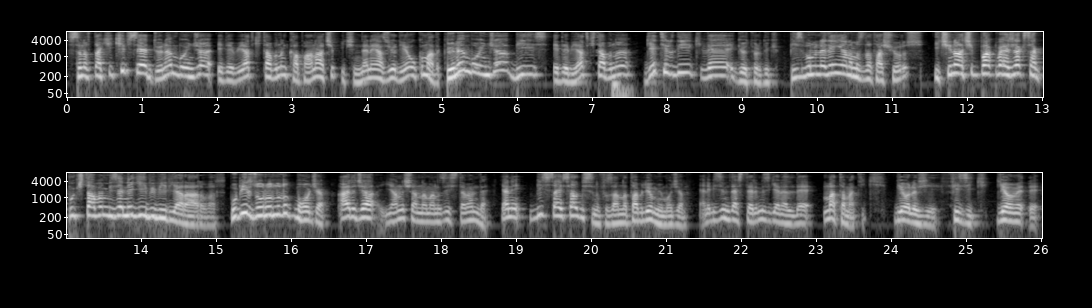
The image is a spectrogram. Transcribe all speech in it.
sınıftaki kimse dönem boyunca edebiyat kitabının kapağını açıp içinde ne yazıyor diye okumadık. Dönem boyunca biz edebiyat kitabını getirdik ve götürdük. Biz bunu neden yanımızda taşıyoruz? İçini açıp bakmayacaksak bu kitabın bize ne gibi bir yararı var? Bu bir zorunluluk mu hocam? Ayrıca yanlış anlamanızı istemem de. Yani biz sayısal bir sınıfız anlatabiliyor muyum hocam? Yani bizim derslerimiz genelde matematik, biyoloji, fizik, geometri.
